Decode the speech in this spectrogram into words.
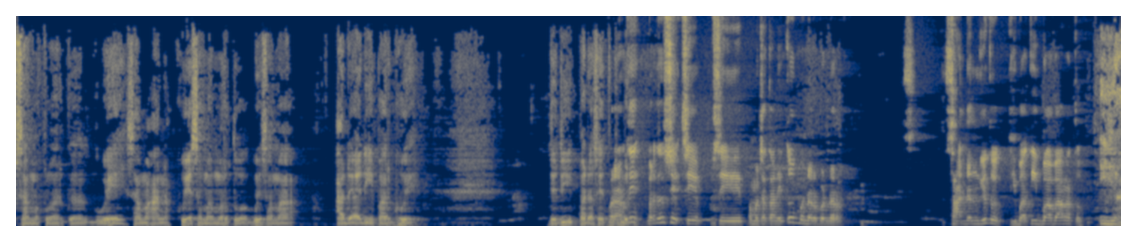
sama keluarga gue sama anak gue sama mertua gue sama adik-adik ipar gue jadi pada saat itu Berarti berarti si si si pemecatan itu bener-bener sudden gitu, tiba-tiba banget tuh. iya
